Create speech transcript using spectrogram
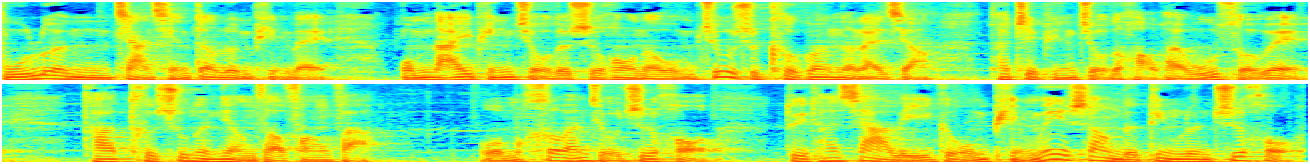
不论价钱，但论品味。我们拿一瓶酒的时候呢，我们就是客观的来讲，它这瓶酒的好坏无所谓，它特殊的酿造方法。我们喝完酒之后。对他下了一个我们品味上的定论之后，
